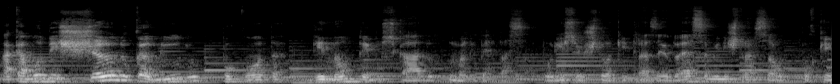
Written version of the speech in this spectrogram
acabou deixando o caminho por conta de não ter buscado uma libertação. Por isso eu estou aqui trazendo essa ministração, porque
